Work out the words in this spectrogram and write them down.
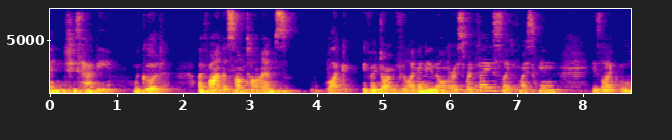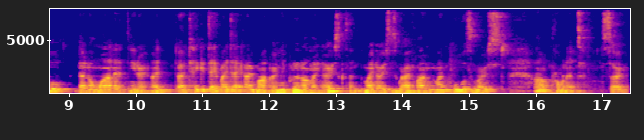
and she's happy. We're good. I find that sometimes, like if I don't feel like I need it on the rest of my face, like if my skin is like, oh, I don't want it, you know, I, I take it day by day. I might only put it on my nose because my nose is where I find my pores most um, prominent. So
